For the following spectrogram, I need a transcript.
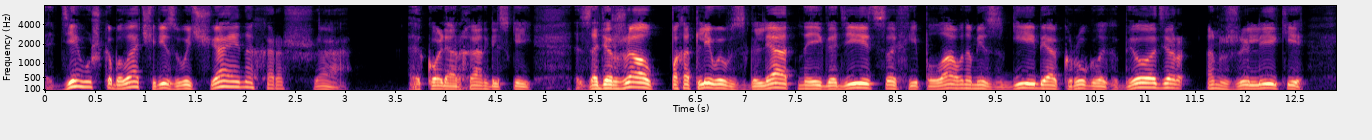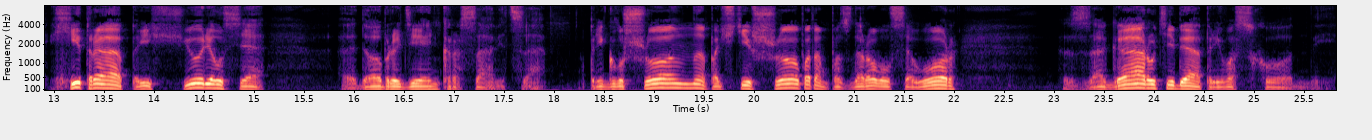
девушка была чрезвычайно хороша. Коля Архангельский задержал похотливый взгляд на ягодицах и плавном изгибе округлых бедер Анжелики, хитро прищурился. «Добрый день, красавица!» Приглушенно, почти шепотом поздоровался вор. Загар у тебя превосходный.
